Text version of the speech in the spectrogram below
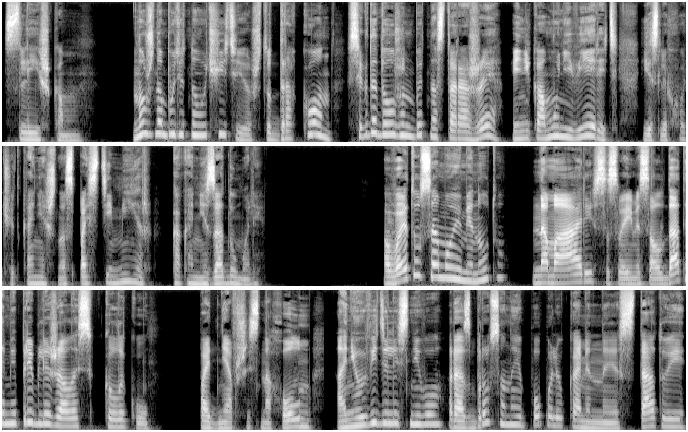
Слишком. Нужно будет научить ее, что дракон всегда должен быть на стороже и никому не верить, если хочет, конечно, спасти мир, как они задумали. В эту самую минуту Намаари со своими солдатами приближалась к клыку. Поднявшись на холм, они увидели с него разбросанные по полю каменные статуи.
